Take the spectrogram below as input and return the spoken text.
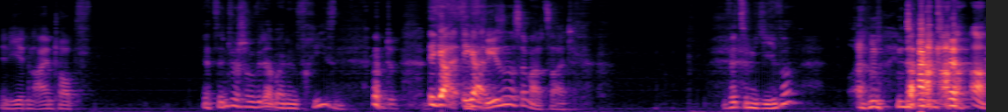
in jeden Eintopf. Jetzt sind wir schon wieder bei den Friesen. egal, Für egal. Friesen ist immer Zeit. Du einen Jever? Danke.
